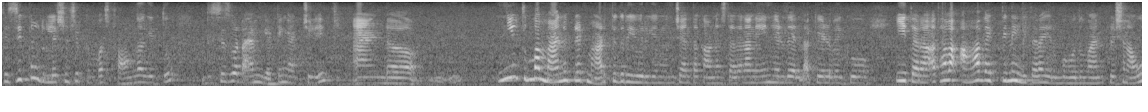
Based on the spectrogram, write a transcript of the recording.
ಫಿಸಿಕಲ್ ರಿಲೇಷನ್ಶಿಪ್ ತುಂಬ ಸ್ಟ್ರಾಂಗ್ ಆಗಿತ್ತು. This is what I am getting actually and ನೀವು ತುಂಬ ಮ್ಯಾನಿಪ್ಯುಲೇಟ್ ಮಾಡ್ತಿದ್ರಿ ಇವರಿಗೆ ಮುಂಚೆ ಅಂತ ಕಾಣಿಸ್ತಾ ಇದೆ. ನಾನು ಏನು ಹೇಳಿದೆ ಎಲ್ಲ ಕೇಳಬೇಕು. ಈ ಥರ ಅಥವಾ ಆ ವ್ಯಕ್ತಿನೇ ಈ ಥರ ಇರಬಹುದು ಮ್ಯಾನಿಪ್ಯುಲೇಷನ್ ಅವು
